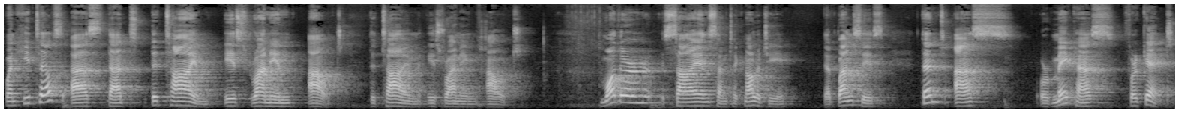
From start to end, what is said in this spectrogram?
when he tells us that the time is running out. The time is running out. Modern science and technology, the advances, tend us or make us forget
